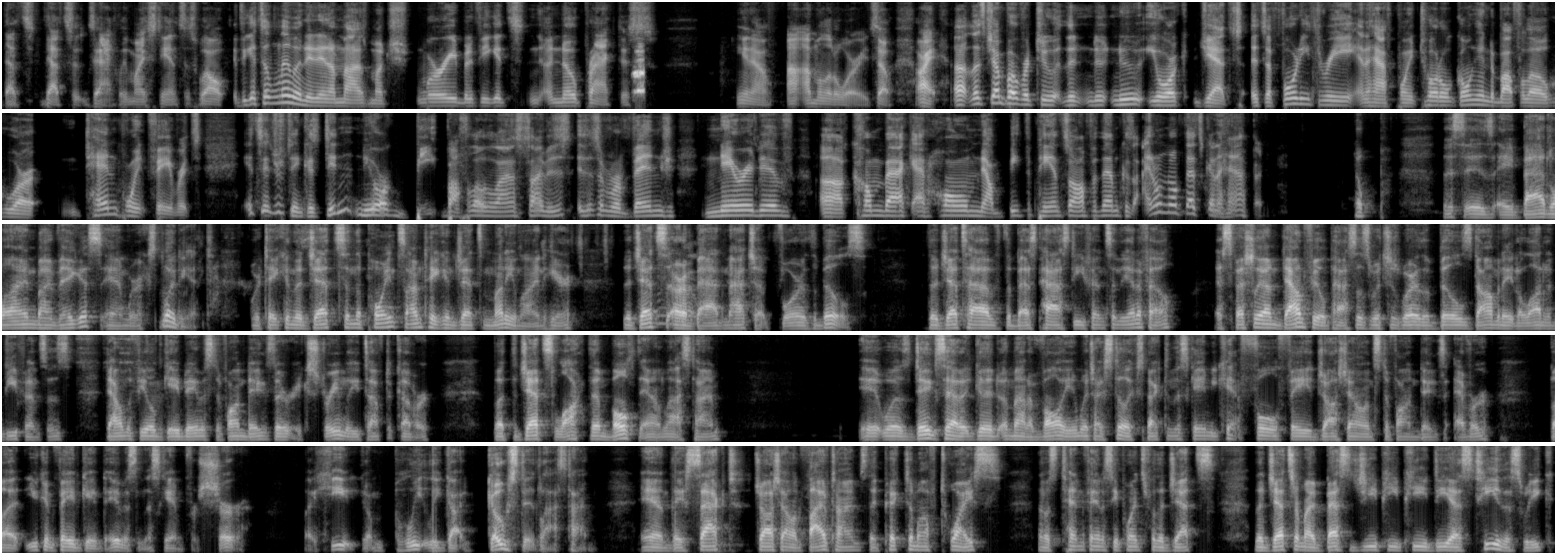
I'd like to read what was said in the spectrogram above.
That's that's exactly my stance as well. If he gets a limited in, I'm not as much worried. But if he gets a no practice, you know, I- I'm a little worried. So, all right, uh, let's jump over to the New- New York Jets. It's a 43 and a half point total going into Buffalo, who are 10 point favorites. It's interesting because didn't New York beat Buffalo the last time? Is this is this a revenge narrative? Uh, comeback at home now, beat the pants off of them because I don't know if that's going to happen. Nope. This is a bad line by Vegas, and we're exploiting it. We're taking the Jets and the points. I'm taking Jets money line here. The Jets are a bad matchup for the Bills. The Jets have the best pass defense in the NFL, especially on downfield passes, which is where the Bills dominate a lot of defenses. Down the field, mm-hmm. Gabe Davis, Stefon Diggs, they're extremely tough to cover. But the Jets locked them both down last time. It was Diggs had a good amount of volume, which I still expect in this game. You can't full fade Josh Allen, Stefon Diggs ever, but you can fade Gabe Davis in this game for sure. Like he completely got ghosted last time. And they sacked Josh Allen five times. They picked him off twice. That was 10 fantasy points for the Jets. The Jets are my best GPP DST this week.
